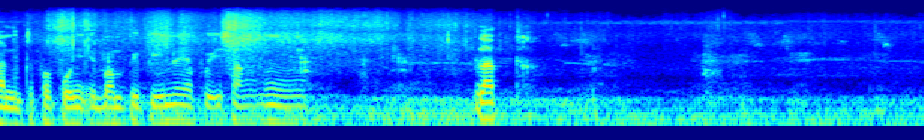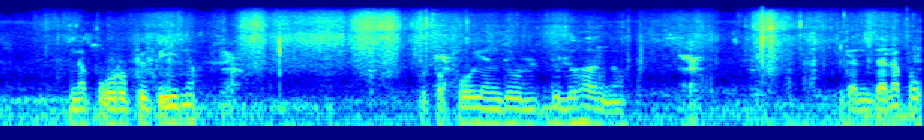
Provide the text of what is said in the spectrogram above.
Yan, ito pa po yung ibang pipino. Yan po isang plat. Na puro pipino. Ito pa po yung dul duluhan. Oh. Ganda na po.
